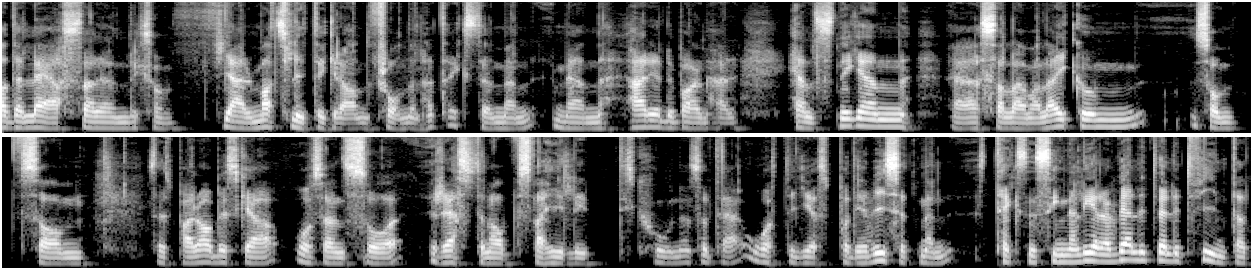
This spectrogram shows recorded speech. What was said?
hade läsaren liksom fjärmats lite grann från den här texten. Men, men här är det bara den här hälsningen, eh, salam alaikum, som, som sägs på arabiska och sen så resten av swahili-diskussionen så att säga, återges på det viset. Men texten signalerar väldigt, väldigt fint att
